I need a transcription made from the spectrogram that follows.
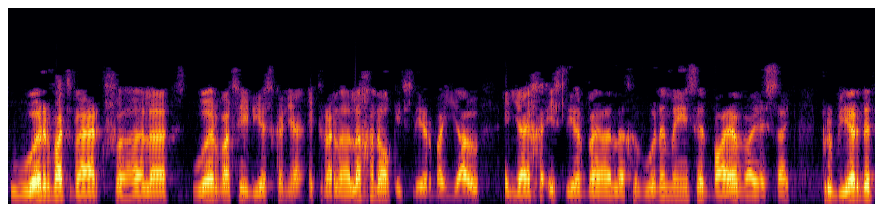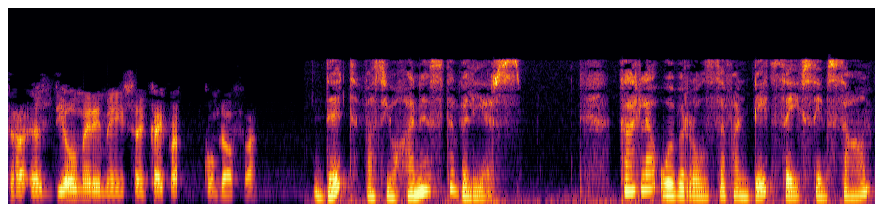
hoor wat werk vir hulle, hoor wat se idees kan jy uitruil. Hulle gaan dalk iets leer by jou en jy gaan iets leer by hulle. Gewone mense het baie wysheid probeer dit eh, deel met die mense en kyk wat kom daarvan. Dit was Johannes de Villiers. Carla Oberholse van Debt Safe sê saam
